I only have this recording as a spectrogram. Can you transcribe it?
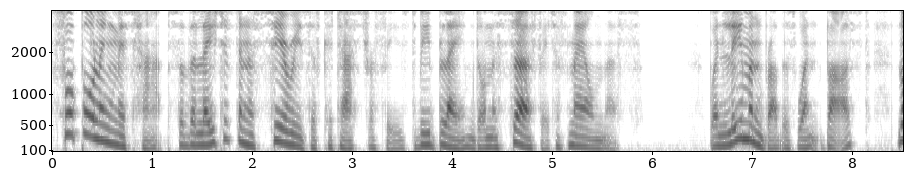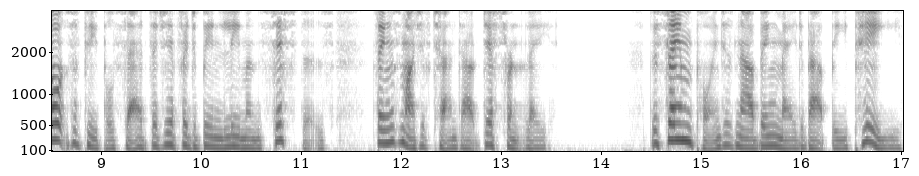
Footballing mishaps are the latest in a series of catastrophes to be blamed on a surfeit of maleness. When Lehman Brothers went bust, lots of people said that if it had been Lehman's sisters, things might have turned out differently. The same point is now being made about BP.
